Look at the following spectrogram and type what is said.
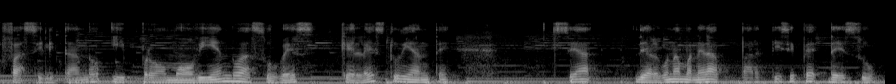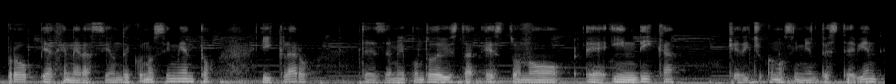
facilitando y promoviendo a su vez que el estudiante sea de alguna manera partícipe de su propia generación de conocimiento. Y claro, desde mi punto de vista esto no eh, indica que dicho conocimiento esté bien.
